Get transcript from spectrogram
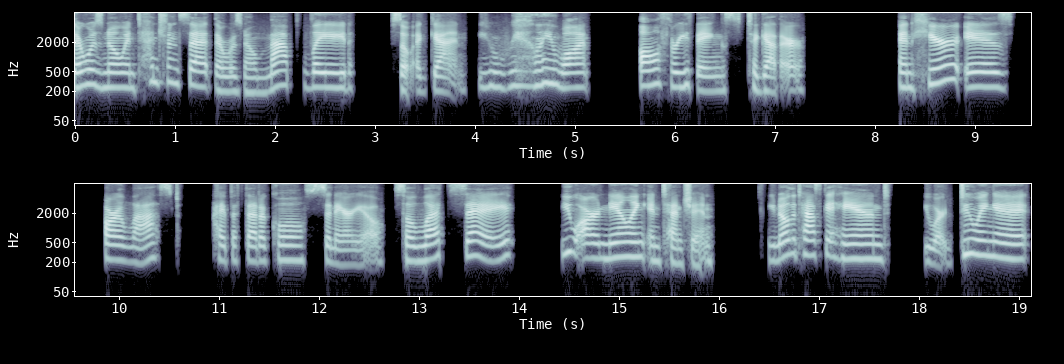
There was no intention set, there was no map laid. So, again, you really want all three things together. And here is our last hypothetical scenario. So, let's say you are nailing intention. You know the task at hand, you are doing it,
